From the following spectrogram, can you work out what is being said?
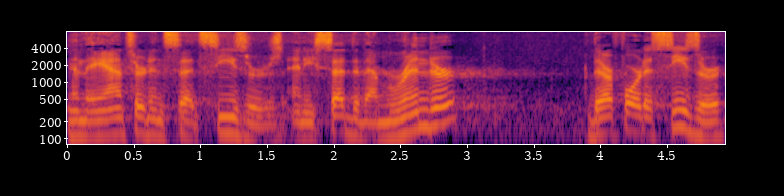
And they answered and said, Caesar's. And he said to them, Render Therefore, to Caesar,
